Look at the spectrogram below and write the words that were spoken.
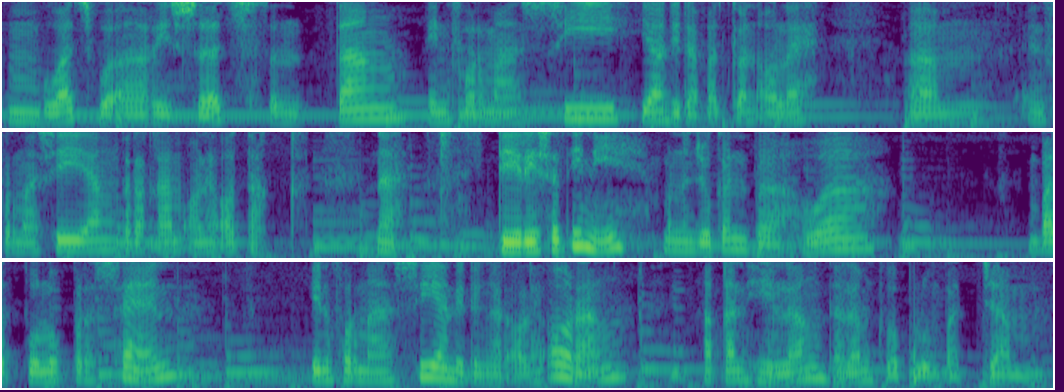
membuat sebuah research tentang informasi yang didapatkan oleh um, informasi yang terekam oleh otak. Nah, di riset ini menunjukkan bahwa 40% informasi yang didengar oleh orang akan hilang dalam 24 jam.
